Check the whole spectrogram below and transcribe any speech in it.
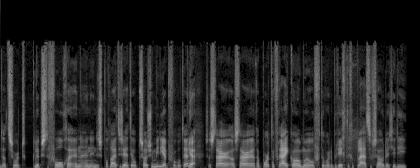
dat soort clubs te volgen en, en in de spotlight te zetten op social media bijvoorbeeld. Hè? Ja. Dus als daar, als daar rapporten vrijkomen of er worden berichten geplaatst of zo, dat je die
